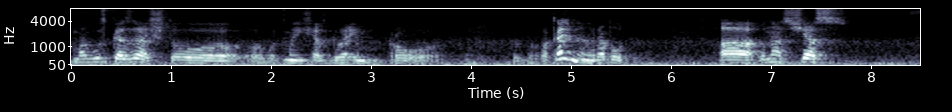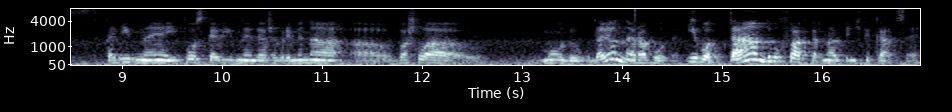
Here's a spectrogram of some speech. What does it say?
могу сказать, что вот мы сейчас говорим про как бы, локальную работу, а у нас сейчас в ковидные и постковидные даже времена а, вошла в моду удаленная работа, и вот там двухфакторная аутентификация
